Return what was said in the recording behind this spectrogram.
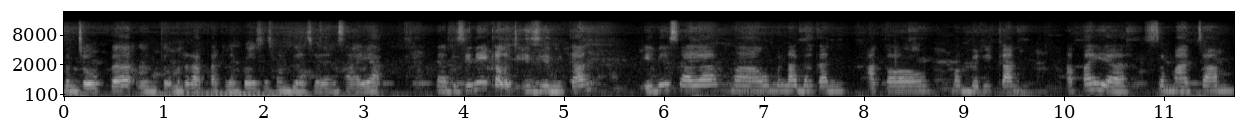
mencoba untuk menerapkan dalam proses pembelajaran saya. Nah di sini kalau diizinkan, ini saya mau menambahkan atau memberikan apa ya semacam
